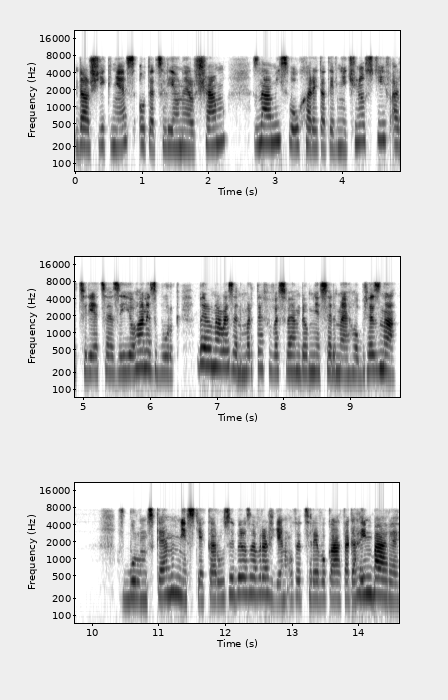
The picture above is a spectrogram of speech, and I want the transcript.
Další kněz, otec Lionel Sham, známý svou charitativní činností v arcidiecézi Johannesburg, byl nalezen mrtev ve svém domě 7. března. V burundském městě Karuzi byl zavražděn otec revokáta Gahimbare,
